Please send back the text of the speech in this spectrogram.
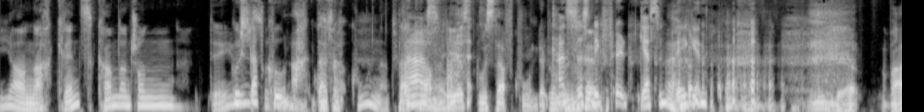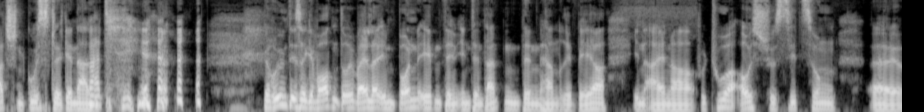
ja. Ja, nach Grenz kam dann schon Davis, Gustav Kuhn. Ach, Gustav Kuhn natürlich. Da das kam erst Gustav Kuhn. Der du kannst das nicht vergessen wegen. der Watschengustel genannt. Berühmt ist er geworden, weil er in Bonn eben den Intendanten, den Herrn Ribert, in einer Kulturausschusssitzung äh,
